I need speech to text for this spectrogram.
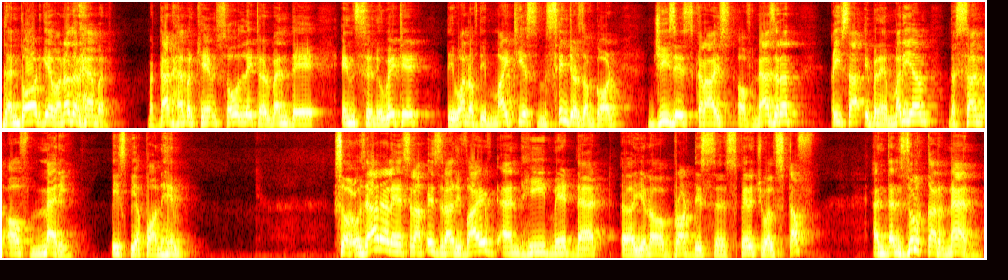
Then God gave another hammer. But that hammer came so later when they insinuated the one of the mightiest messengers of God, Jesus Christ of Nazareth, Isa ibn Maryam, the son of Mary. Peace be upon him. So Uzair alayhi salam, Israel revived and he made that, uh, you know, brought this uh, spiritual stuff. And then Zulqarnain,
